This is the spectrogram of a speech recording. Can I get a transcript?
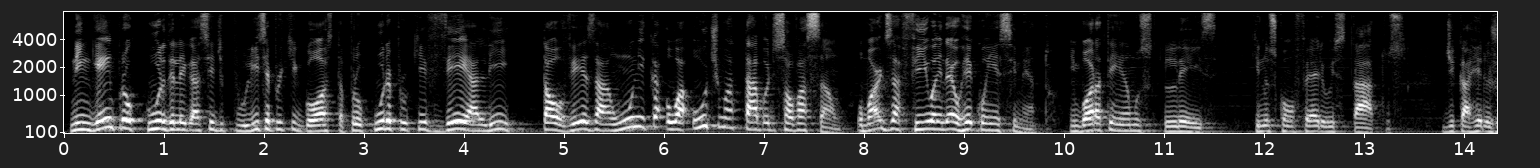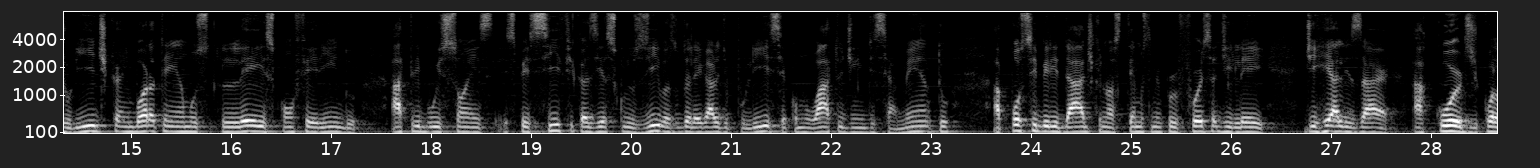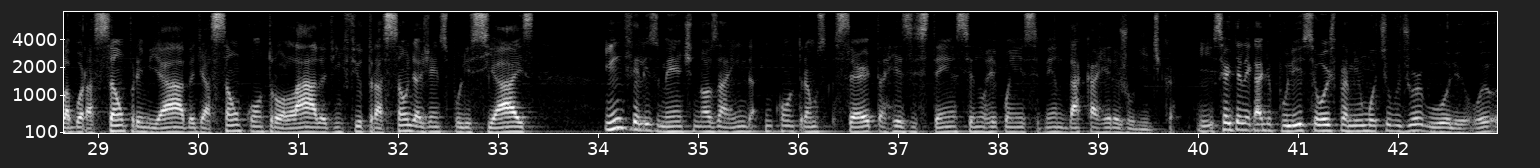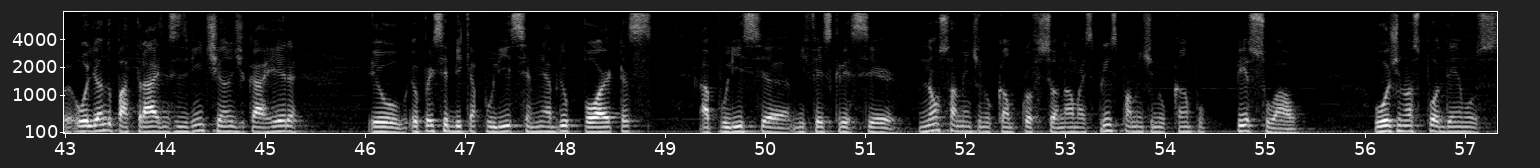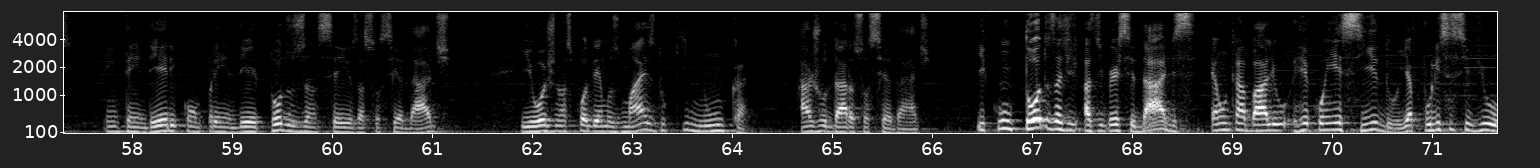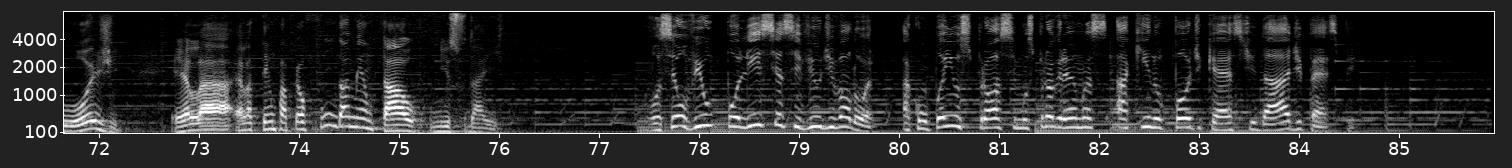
ninguém procura delegacia de polícia porque gosta, procura porque vê ali talvez a única ou a última tábua de salvação. O maior desafio ainda é o reconhecimento. Embora tenhamos leis que nos conferem o status de carreira jurídica, embora tenhamos leis conferindo atribuições específicas e exclusivas do delegado de polícia, como o ato de indiciamento, a possibilidade que nós temos também por força de lei de realizar acordos de colaboração premiada, de ação controlada, de infiltração de agentes policiais. infelizmente, nós ainda encontramos certa resistência no reconhecimento da carreira jurídica. E ser delegado de polícia hoje para mim é um motivo de orgulho. Olhando para trás, nesses 20 anos de carreira, eu, eu percebi que a polícia me abriu portas, a polícia me fez crescer não somente no campo profissional, mas principalmente no campo pessoal. Hoje nós podemos entender e compreender todos os anseios da sociedade e hoje nós podemos mais do que nunca ajudar a sociedade. E com todas as diversidades, é um trabalho reconhecido e a Polícia Civil hoje, ela, ela tem um papel fundamental nisso daí. Você ouviu Polícia Civil de Valor. Acompanhe os próximos programas aqui no podcast da ADPESP.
